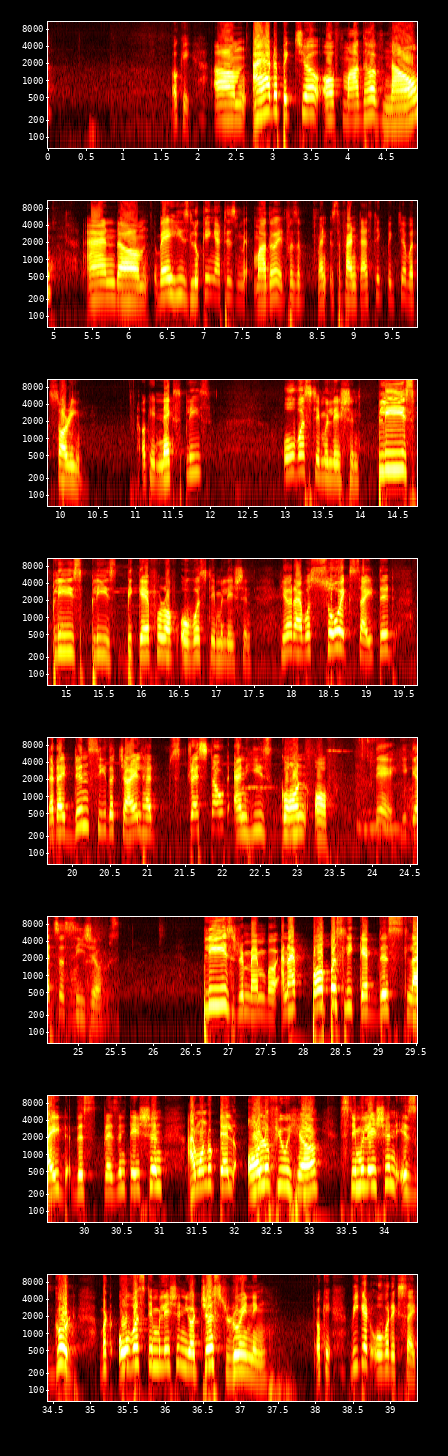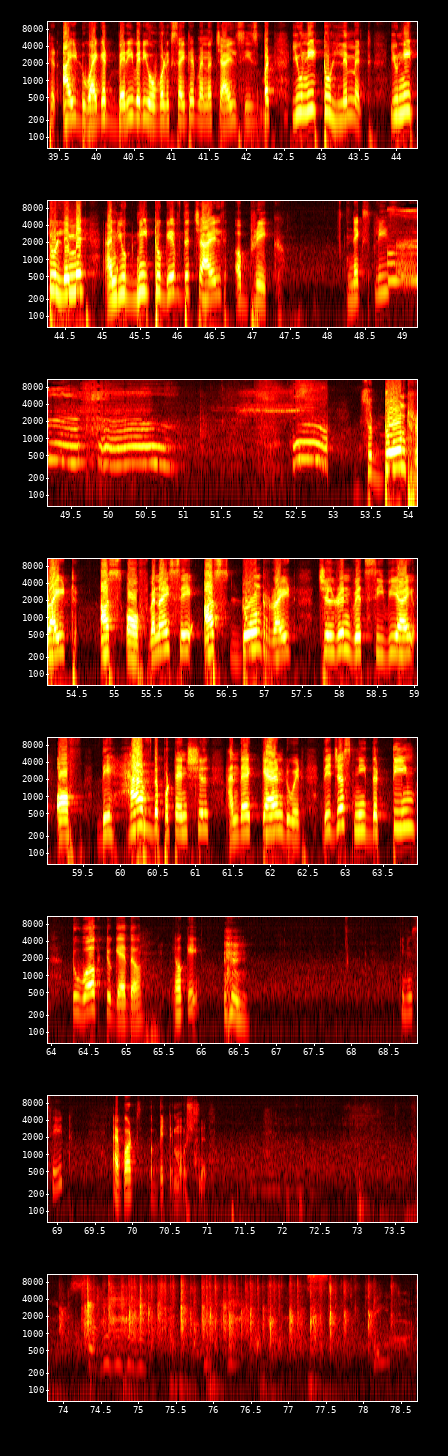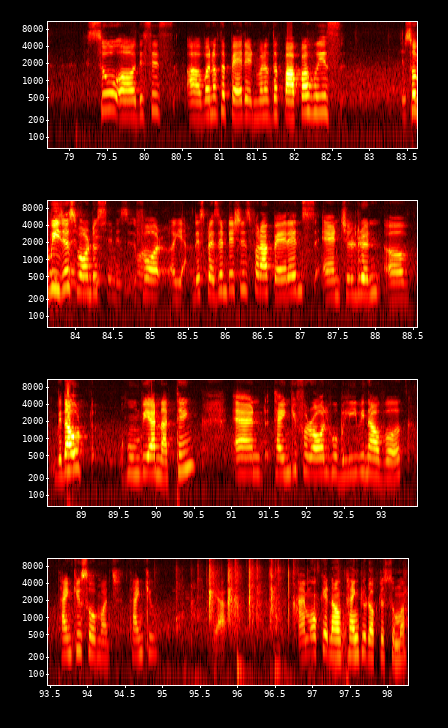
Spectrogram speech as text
Okay. Um, I had a picture of Madhav now, and um, where he's looking at his mother. It was a it's a fantastic picture, but sorry. Okay, next, please. Overstimulation. Please, please, please be careful of overstimulation. Here, I was so excited that I didn't see the child had stressed out and he's gone off. There, he gets a seizure please remember and i purposely kept this slide this presentation i want to tell all of you here stimulation is good but overstimulation you're just ruining okay we get overexcited i do i get very very overexcited when a child sees but you need to limit you need to limit and you need to give the child a break next please So don't write us off. When I say us, don't write children with CVI off. They have the potential and they can do it. They just need the team to work together. Okay? can you see it? I got a bit emotional. So uh, this is uh, one of the parent, one of the papa who is. so we just want to for uh, yeah, this presentation is for our parents and children, uh, without whom we are nothing. And thank you for all who believe in our work. Thank you so much. Thank you. Yeah. I'm okay now. Thank you, Dr. Suma.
